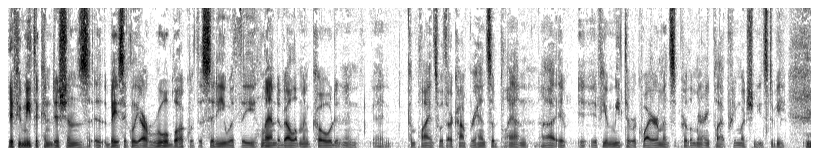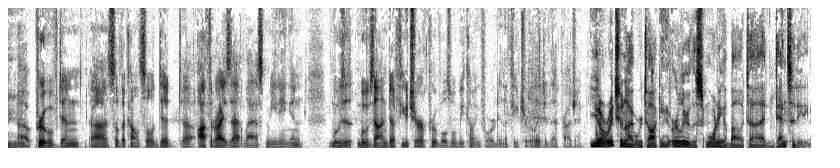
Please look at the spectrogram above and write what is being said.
if you meet the conditions, basically our rule book with the city, with the land development code, and, and compliance with our comprehensive plan. Uh, it, it, if you meet the requirements, the preliminary plat pretty much needs to be mm-hmm. uh, approved. And uh, so the council did uh, authorize that last meeting and moves moves on to future approvals will be coming forward in the future related to that project. You know, Rich and I were talking earlier this morning about uh, density.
